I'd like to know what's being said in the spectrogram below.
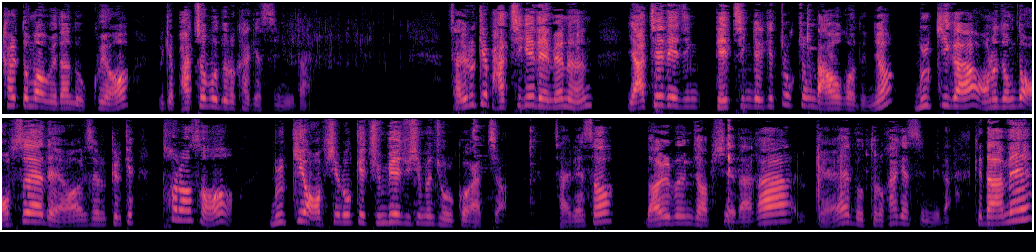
칼도마 위에다 놓고요. 이렇게 받쳐보도록 하겠습니다. 자, 이렇게 받치게 되면은 야채 데친 게 이렇게 쪽쪽 나오거든요. 물기가 어느 정도 없어야 돼요. 그래서 이렇게 이렇게 털어서 물기 없이 이렇게 준비해 주시면 좋을 것 같죠. 자, 그래서 넓은 접시에다가 이렇게 놓도록 하겠습니다. 그 다음에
